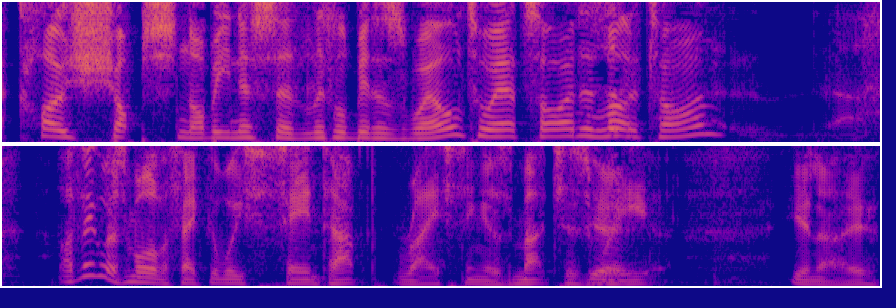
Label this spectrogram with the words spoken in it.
a closed shop snobbiness a little bit as well to outsiders Look, at the time? I think it was more the fact that we sent up racing as much as Yeah. we, you know,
